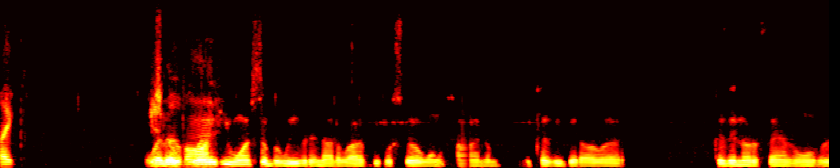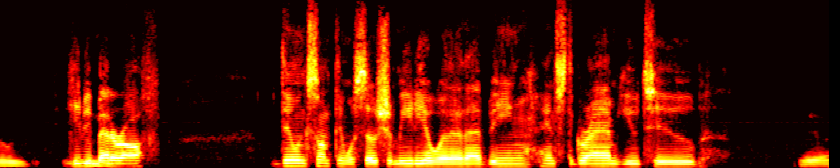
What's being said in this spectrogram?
like just Whether, move whether he wants to believe it or not, a lot of people still won't find him because he did all that. Because they know the fans won't really. He'd be better off doing something with social media, whether that being Instagram, YouTube, Yeah.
